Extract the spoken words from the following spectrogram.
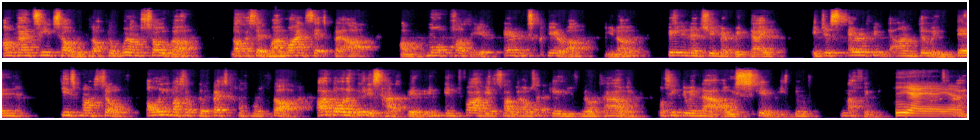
I'm going teetotal because I feel when I'm sober, like I said, my mindset's better. I'm more positive. Everything's clearer. You know, being in the gym every day, it just everything that I'm doing then gives myself. I want to give myself the best possible start. I don't want to do this has been in, in five years' time. I was at the used to be Tower. What's he doing now? Oh, he's skint. He's doing nothing. Yeah. Yeah. Yeah.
